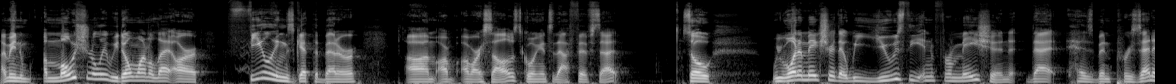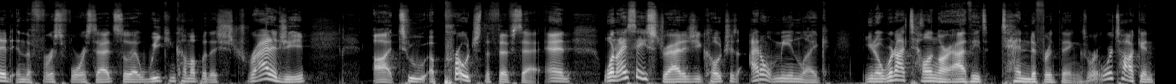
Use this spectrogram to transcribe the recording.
I mean, emotionally, we don't want to let our feelings get the better um, of, of ourselves going into that fifth set. So we want to make sure that we use the information that has been presented in the first four sets so that we can come up with a strategy uh, to approach the fifth set. And when I say strategy, coaches, I don't mean like, you know, we're not telling our athletes 10 different things. We're, we're talking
